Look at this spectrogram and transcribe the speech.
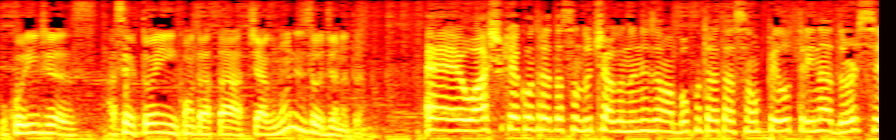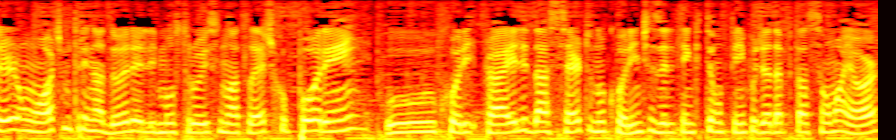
o Corinthians acertou em contratar Thiago Nunes ou Jonathan? É, eu acho que a contratação do Thiago Nunes é uma boa contratação pelo treinador ser um ótimo treinador, ele mostrou isso no Atlético, porém, o para ele dar certo no Corinthians, ele tem que ter um tempo de adaptação maior,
